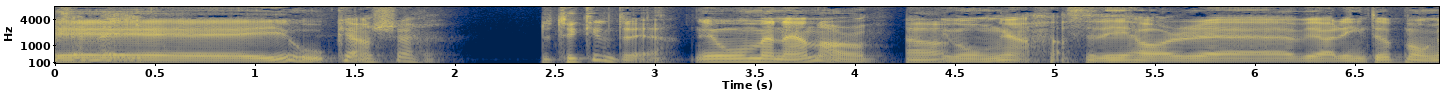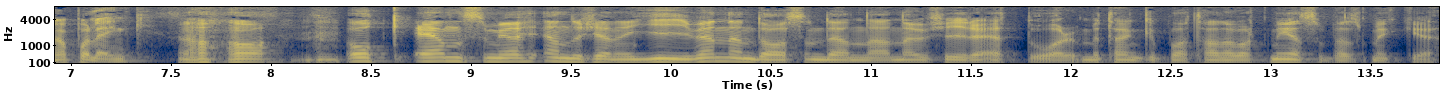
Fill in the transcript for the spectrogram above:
Eh, jo, kanske. Du tycker inte det? Jo, men en av dem. Ja. Det är många. Alltså, vi, har, eh, vi har ringt upp många på länk. Ja, och en som jag ändå känner given en dag som denna när vi firar ett år med tanke på att han har varit med så pass mycket.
